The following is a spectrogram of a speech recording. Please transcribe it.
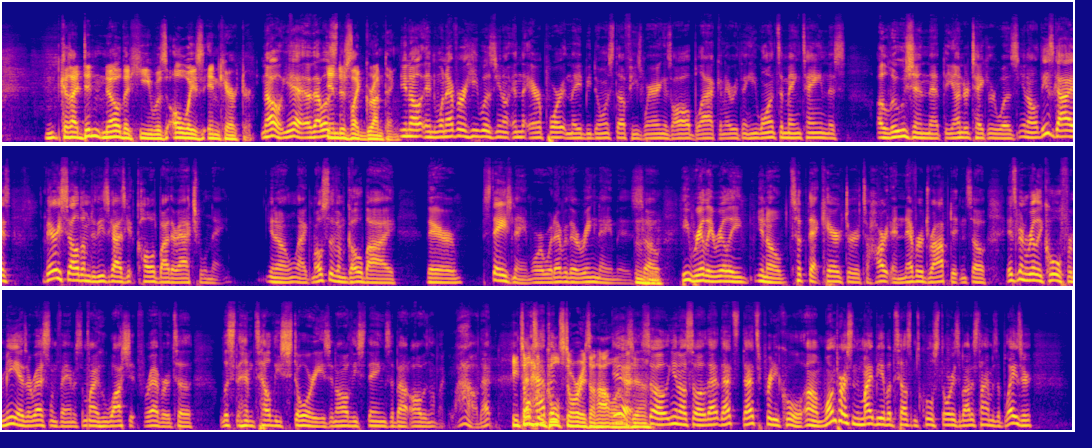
because I didn't know that he was always in character No, yeah, that was and just like grunting. you know, and whenever he was, you know, in the airport and they'd be doing stuff, he's wearing his all black and everything. He wanted to maintain this illusion that the Undertaker was, you know, these guys very seldom do these guys get called by their actual name. You know, like most of them go by their stage name or whatever their ring name is. So he really, really, you know, took that character to heart and never dropped it. And so it's been really cool for me as a wrestling fan or somebody who watched it forever to listen to him tell these stories and all these things about all this. I'm like, wow, that He told that some cool stories on Hot Ones. Yeah, Yeah. So you know, so that that's that's pretty cool. Um, one person who might be able to tell some cool stories about his time as a Blazer,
